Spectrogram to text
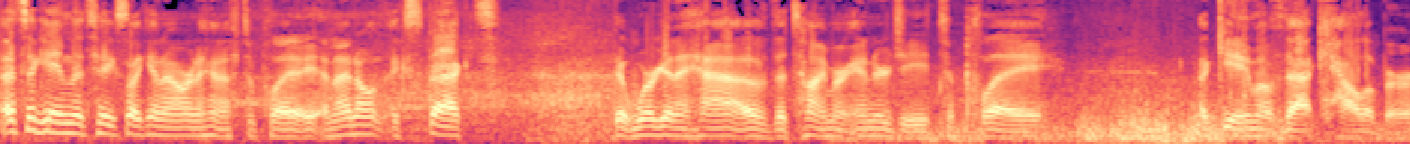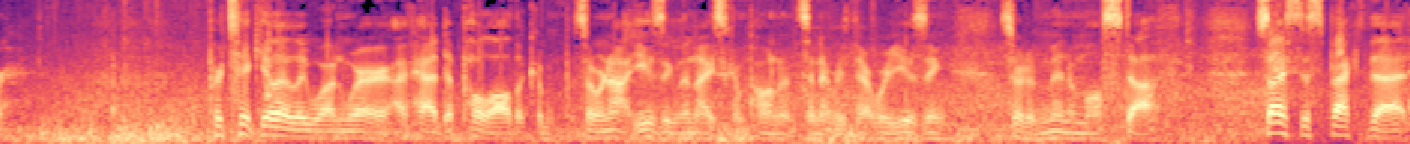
that's a game that takes like an hour and a half to play, and I don't expect that we're going to have the time or energy to play a game of that caliber. Particularly one where I've had to pull all the, comp- so we're not using the nice components and everything, we're using sort of minimal stuff. So I suspect that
